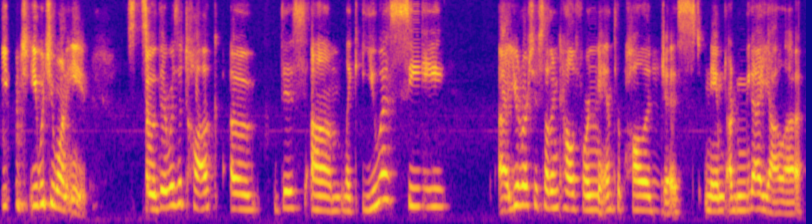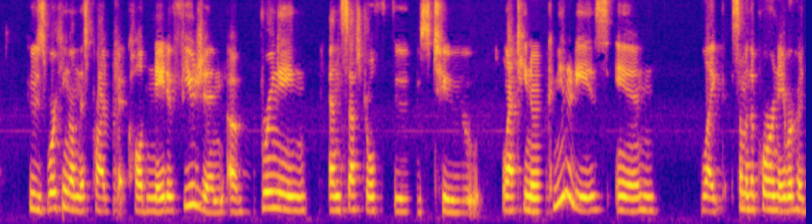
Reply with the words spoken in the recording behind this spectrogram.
eat, what you- eat what you want to eat so there was a talk of this um like usc uh, university of southern california anthropologist named armida ayala who's working on this project called native fusion of bringing ancestral foods to latino communities in like some of the poorer neighborhoods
